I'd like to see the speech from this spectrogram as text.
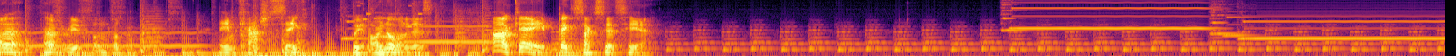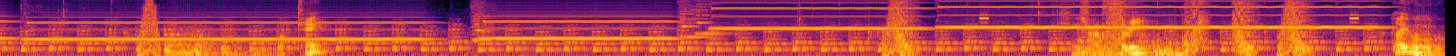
I have to read for, for name cache's sake. Wait, oh, I know what it is. Okay, big success here. Oh,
